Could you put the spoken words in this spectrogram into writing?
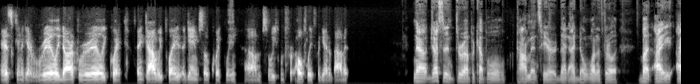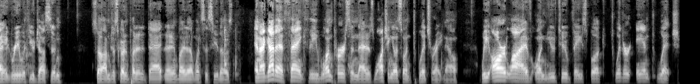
it's going to get really dark really quick. Thank God we play a game so quickly, um, so we can for- hopefully forget about it. Now, Justin threw up a couple comments here that I don't want to throw, but I I agree with you, Justin. So I'm just going to put it at that. Anybody that wants to see those, and I gotta thank the one person that is watching us on Twitch right now. We are live on YouTube, Facebook, Twitter, and Twitch.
